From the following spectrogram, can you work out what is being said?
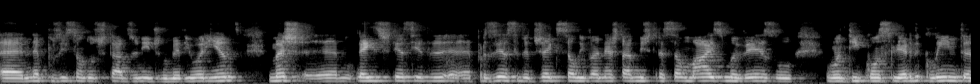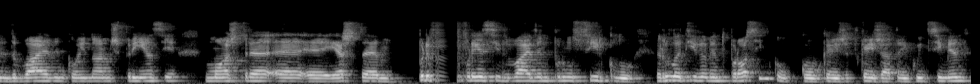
uh, na posição dos Estados Unidos no Médio Oriente, mas uh, a existência de a presença de Jake Sullivan nesta administração, mais uma vez um, um antigo conselheiro de Clinton, de Biden, com enorme experiência, mostra uh, esta preferência de Biden por um círculo relativamente próximo, com, com quem, quem já tem conhecimento,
